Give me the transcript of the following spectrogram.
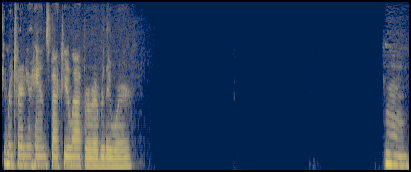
can return your hands back to your lap or wherever they were. Hmm,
